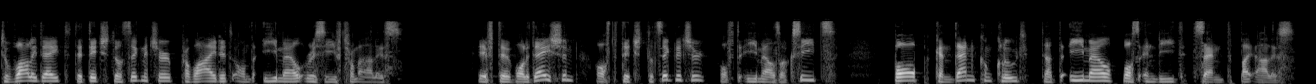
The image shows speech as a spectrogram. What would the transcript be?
to validate the digital signature provided on the email received from Alice. If the validation of the digital signature of the email succeeds, Bob can then conclude that the email was indeed sent by Alice.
